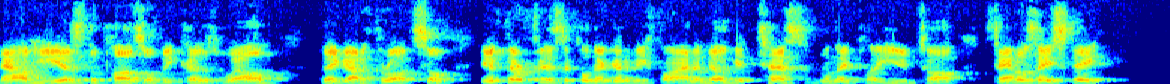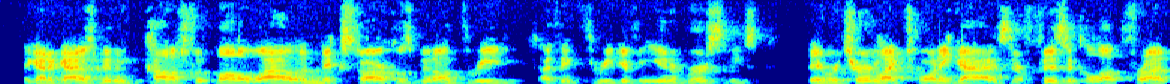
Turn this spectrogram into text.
Now he is the puzzle because, well, they got to throw it. So if they're physical, they're going to be fine and they'll get tested when they play Utah. San Jose State, they got a guy who's been in college football a while, and Nick Starkel's been on three, I think, three different universities. They return like 20 guys. They're physical up front.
